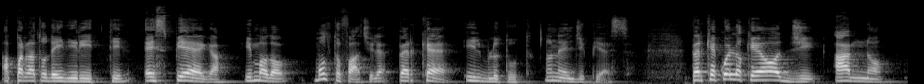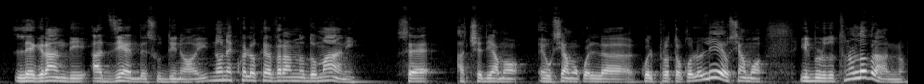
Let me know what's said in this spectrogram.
ha parlato dei diritti e spiega in modo molto facile perché il Bluetooth non è il GPS. Perché quello che oggi hanno le grandi aziende su di noi non è quello che avranno domani se accediamo e usiamo quel, quel, protocollo lì e usiamo il Bluetooth, non lo avranno.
